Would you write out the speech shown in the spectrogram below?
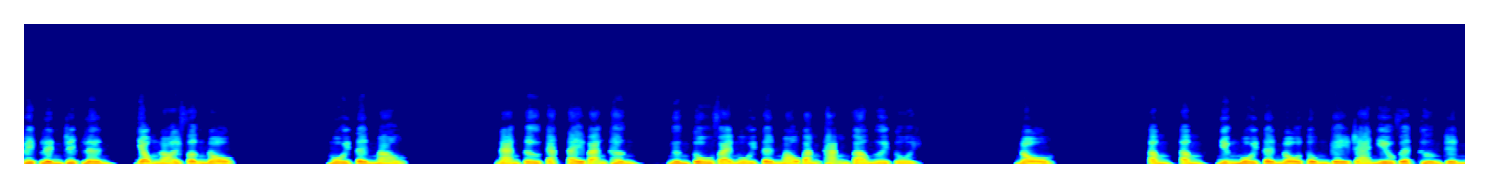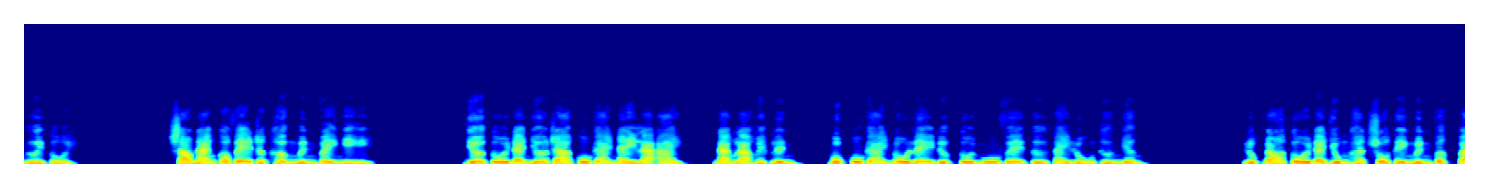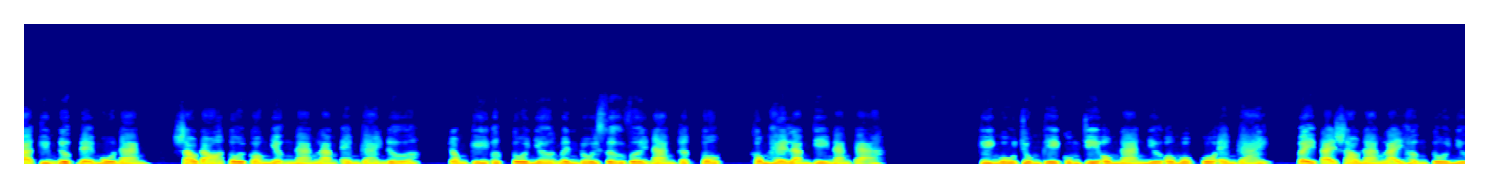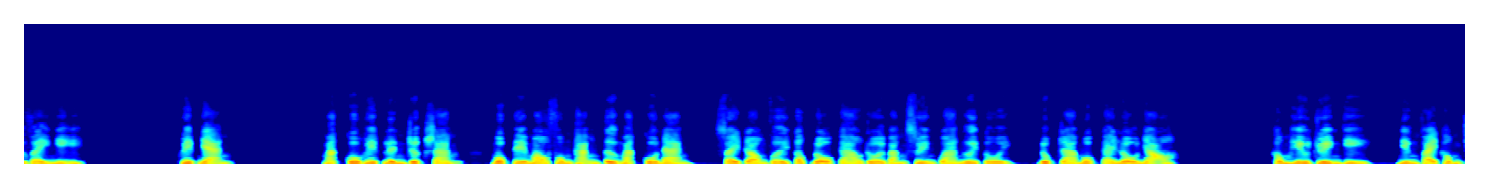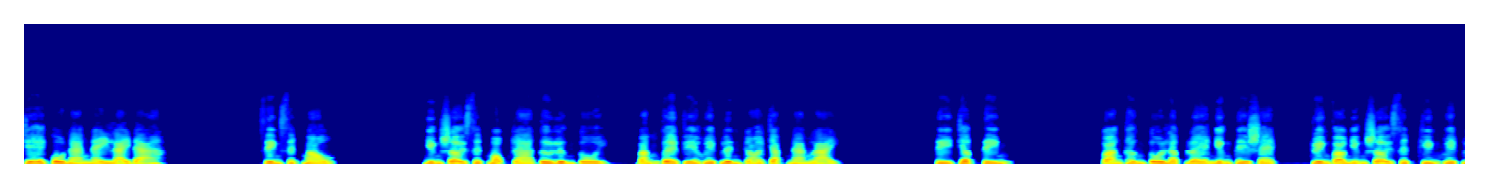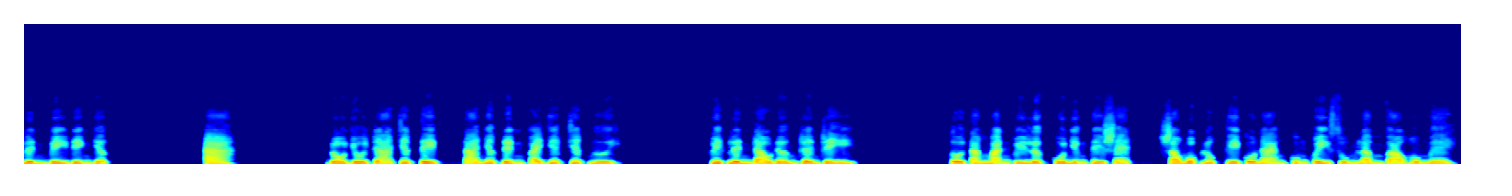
Huyết linh rít lên, giọng nói phẫn nộ. Mũi tên máu. Nàng tự cắt tay bản thân, ngưng tụ vài mũi tên máu bắn thẳng vào người tôi. Nổ. ầm ầm, những mũi tên nổ tung gây ra nhiều vết thương trên người tôi. Sao nàng có vẻ rất hận mình vậy nhỉ? Giờ tôi đã nhớ ra cô gái này là ai, nàng là Huyết Linh, một cô gái nô lệ được tôi mua về từ tay lũ thương nhân. Lúc đó tôi đã dùng hết số tiền mình vất vả kiếm được để mua nàng, sau đó tôi còn nhận nàng làm em gái nữa, trong ký ức tôi nhớ mình đối xử với nàng rất tốt, không hề làm gì nàng cả. Khi ngủ chung thì cũng chỉ ôm nàng như ôm một cô em gái, vậy tại sao nàng lại hận tôi như vậy nhỉ? Huyết nhãn Mắt của huyết linh rực sáng, một tia máu phun thẳng từ mắt của nàng, xoay tròn với tốc độ cao rồi bắn xuyên qua người tôi, đục ra một cái lỗ nhỏ. Không hiểu chuyện gì, nhưng phải khống chế cô nàng này lại đã xiềng xích máu. Những sợi xích mọc ra từ lưng tôi, bắn về phía huyết linh trói chặt nàng lại. Tia chớp tím. Toàn thân tôi lấp lóe những tia sét, truyền vào những sợi xích khiến huyết linh bị điện giật. A. À. Đồ dối trá chết tiệt, ta nhất định phải giết chết ngươi. Huyết linh đau đớn trên rỉ. Tôi tăng mạnh uy lực của những tia sét, sau một lúc thì cô nàng cũng quỵ xuống lâm vào hôn mê.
